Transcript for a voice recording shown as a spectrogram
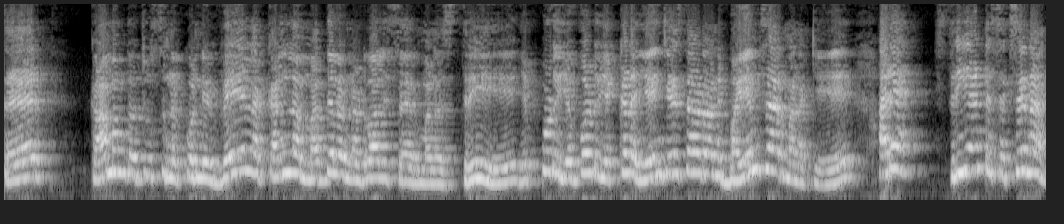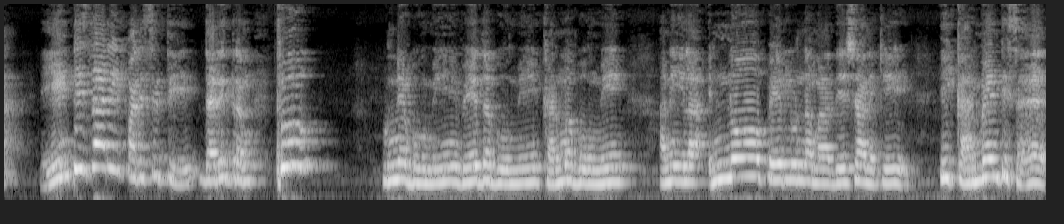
సార్. కామంతో చూస్తున్న కొన్ని వేల కళ్ళ మధ్యలో నడవాలి సార్ మన స్త్రీ. ఎప్పుడు ఎవడు ఎక్కడ ఏం చేస్తాడో అని భయం సార్ మనకి. అరే స్త్రీ అంటే సెక్సేనా ఏంటి సార్ ఈ పరిస్థితి? దరిద్రం. పుణ్యభూమి వేదభూమి కర్మభూమి అని ఇలా ఎన్నో పేర్లున్న మన దేశానికి ఈ కర్మేంటి సార్?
